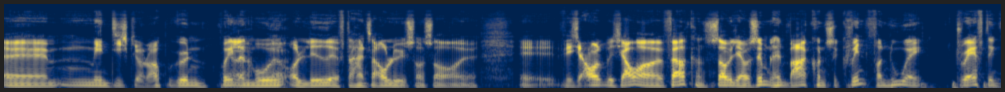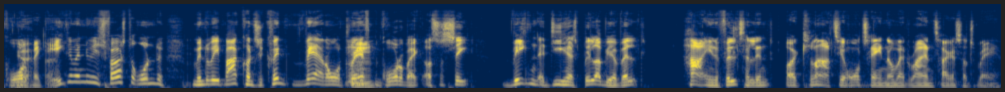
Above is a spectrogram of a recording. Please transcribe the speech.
øh, men de skal jo nok begynde på en ja, eller anden måde ja. at lede efter hans afløser, så øh, øh, hvis, jeg, hvis jeg var Falcons, så ville jeg jo simpelthen bare konsekvent fra nu af drafte en quarterback. Ja, ja. Ikke nødvendigvis første runde, men du vil bare konsekvent hvert år drafte mm. en quarterback, og så se, hvilken af de her spillere, vi har valgt, har NFL-talent og er klar til at overtage, når Matt Ryan trækker sig tilbage.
